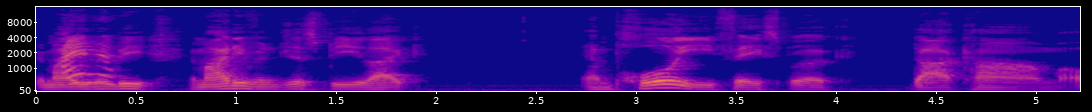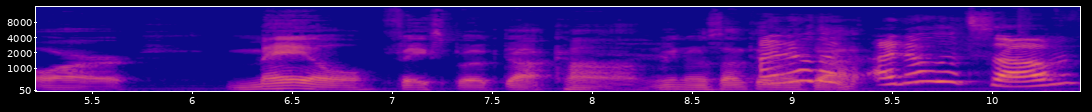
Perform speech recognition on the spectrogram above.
it might I even know- be it might even just be like employeefacebook.com or mailfacebook.com you know something I know like that. I know that some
